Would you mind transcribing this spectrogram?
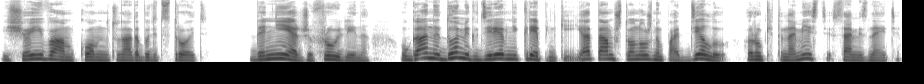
еще и вам комнату надо будет строить. Да нет же, фруйлина. У Ганы домик в деревне крепенький. Я там что нужно подделаю. Руки-то на месте, сами знаете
